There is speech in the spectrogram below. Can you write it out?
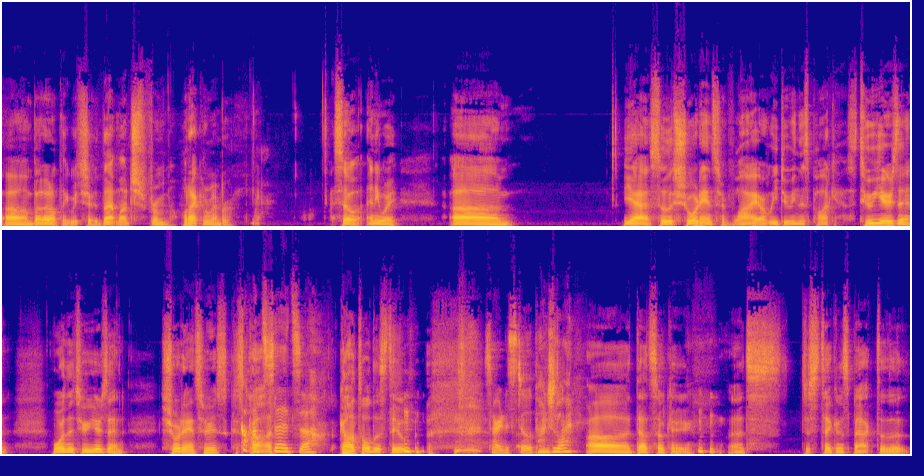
um, but I don't think we shared that much from what I can remember. Yeah. So anyway, um, yeah. So the short answer why are we doing this podcast? Two years in, more than two years in. Short answer is because God, God, said so. God told us to. Sorry to steal the punchline. uh, that's okay. That's just taking us back to the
